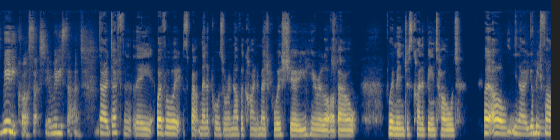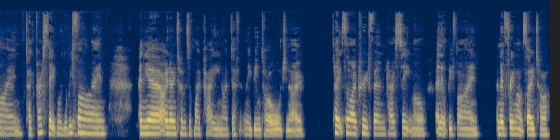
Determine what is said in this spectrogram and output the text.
really cross actually, and really sad. No, definitely. Whether it's about menopause or another kind of medical issue, you hear a lot about women just kind of being told, like, "Oh, you know, you'll be mm. fine. Take paracetamol, you'll be yeah. fine." And yeah, I know in terms of my pain, I've definitely been told, you know, take some ibuprofen, paracetamol, and it'll be fine. And then three months later,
